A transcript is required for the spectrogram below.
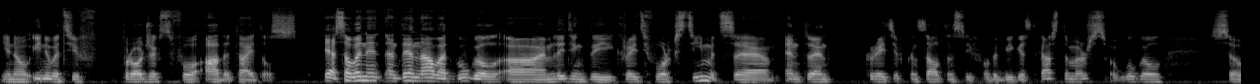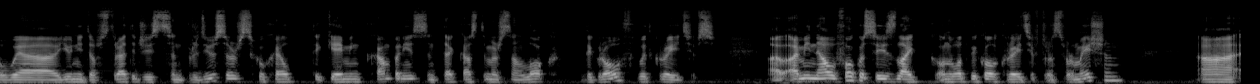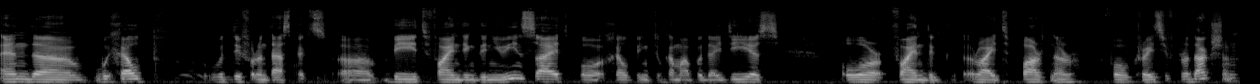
you know, innovative projects for other titles. Yeah, so when and then now at Google, uh, I'm leading the Creative Works team. It's end-to-end creative consultancy for the biggest customers of Google. So we're a unit of strategists and producers who help the gaming companies and tech customers unlock the growth with creatives. Uh, I mean, our focus is like on what we call creative transformation, and uh, we help with different aspects, uh, be it finding the new insight or helping to come up with ideas or find the right partner for creative production.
